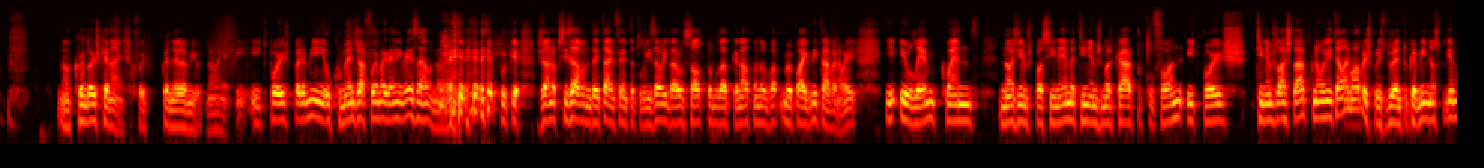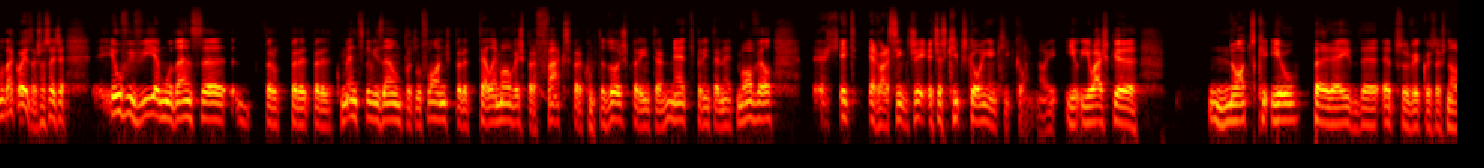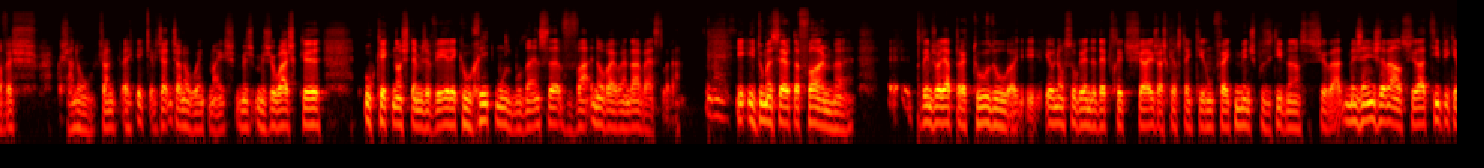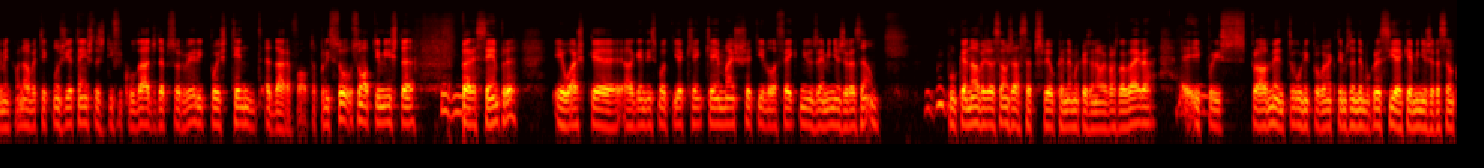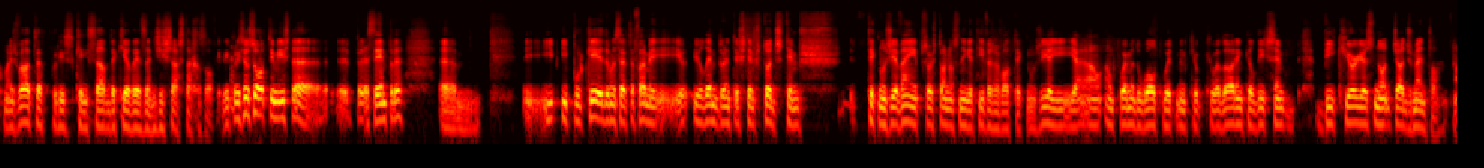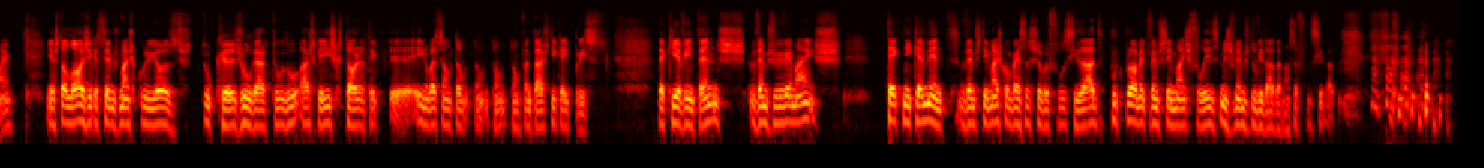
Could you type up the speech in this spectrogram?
não, com dois canais, que foi quando era miúdo, não é? E, e, depois, para mim, o comando já foi uma grande invenção, não é? Porque já não precisava me deitar em frente da televisão e dar um salto para mudar de canal quando o meu pai gritava, não é? E eu lembro quando nós íamos para o cinema, tínhamos marcar por telefone e depois tínhamos lá estar porque não havia telemóveis, por isso durante o caminho não se podia mudar coisas. Ou seja, eu vivi a mudança para, para, para comandos de televisão, para telefones, para telemóveis, para fax, para computadores, para internet, para internet móvel, it, agora 5G, it just keeps going and keep going. Não é? E eu, eu acho que noto que eu parei de absorver coisas novas, já não, já, já, já não aguento mais, mas, mas eu acho que o que é que nós estamos a ver é que o ritmo de mudança vai, não vai abrandar, vai acelerar. E, e, de uma certa forma, podemos olhar para tudo. Eu não sou grande adepto de redes sociais, acho que eles têm tido um efeito menos positivo na nossa sociedade, mas em geral, a sociedade, tipicamente com a nova tecnologia, tem estas dificuldades de absorver e depois tende a dar a volta. Por isso, sou, sou um optimista uhum. para sempre. Eu acho que alguém disse outro dia que quem é mais suscetível a fake news é a minha geração porque a nova geração já se apercebeu que uma coisa não é verdadeira e por isso provavelmente o único problema que temos na democracia é que é a minha geração que mais vota, por isso quem sabe daqui a 10 anos isto já está resolvido. E por isso eu sou optimista eh, para sempre. Um, e, e de uma certa forma, eu, eu, lembro durante estes tempos todos, temos tecnologia vem e pessoas tornam-se negativas à volta da tecnologia. E há, há, um poema do Walt Whitman que eu, que eu adoro, em que ele diz sempre: Be curious, not judgmental. Não é? E esta lógica de sermos mais curiosos do que julgar tudo, acho que é isso que torna a inovação tão, tão, tão, tão fantástica. E por isso, daqui a 20 anos, vamos viver mais tecnicamente vamos ter mais conversas sobre felicidade, porque provavelmente vamos ser mais felizes, mas vamos duvidar da nossa felicidade.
